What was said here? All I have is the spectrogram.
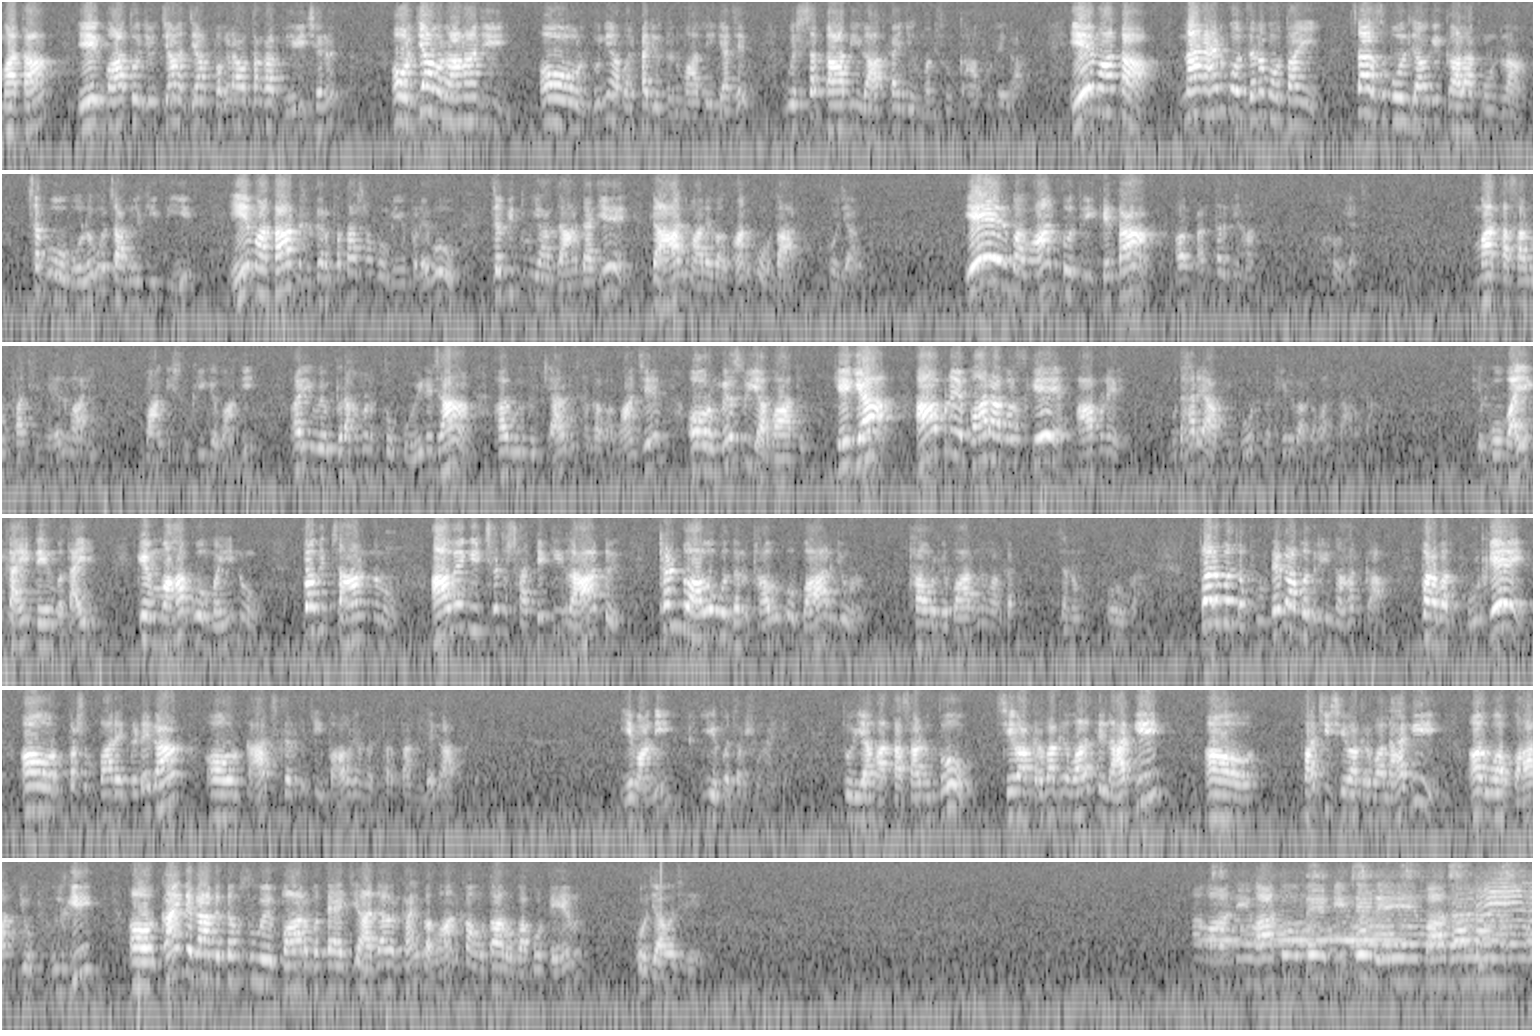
माता, एक बात तो जो जहाँ जहाँ पकड़ा होता का भेरी छे और जब राणा जी और दुनिया भर का जो धन ले गया थे वे सब आधी रात का जो मनसूख कहाँ फूटेगा? ए माता, नारायण को जन्म होता ही चार से बोल जाओगी, काला कुंडला चको बोलोगो चावल की तीर ए माता घर घर पता सबको में पड़ेगो जब भी तू यहाँ जान जाइए कि आज मारे भगवान को उतार हो जाओ। ये भगवान तो त्रिकेता और अंतर ध्यान हो। माता साड़ू पाछी महल में आई बांधी सुखी के बांधी अरे वे ब्राह्मण तो कोई ने जा और वो तो चार बुझागा भगवान से और मैं सु बात के गया, आपने बारह वर्ष के, आपने उधारे अपनी गोट में खेलवा के बाद होगा कि को भाई, कहीं टेव बताई कि महा को महीनों, पग चांदनो आवेगी छठ साथे की रात, ठंडो आवोगो धन थावर को बार जो थावर के बार ने का जन्म होगा। पर्वत फूटेगा बद्रीनाथ का पर्वत फूट गए और पशु पारे कटेगा और काज करने की भावना में तरता मिलेगा आपको। ये मानी ये वचन सुनाई तो यह माता साडू तो सेवा करवा के वास्ते लागी और पाची सेवा करवा लागी और वह बात जो भूल गई और कहीं देखा के दम सुए बार बताए, जी आ जाओ और कहीं भगवान का अवतार होगा को टेम हो जावे छे आवानी बातों बेटी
